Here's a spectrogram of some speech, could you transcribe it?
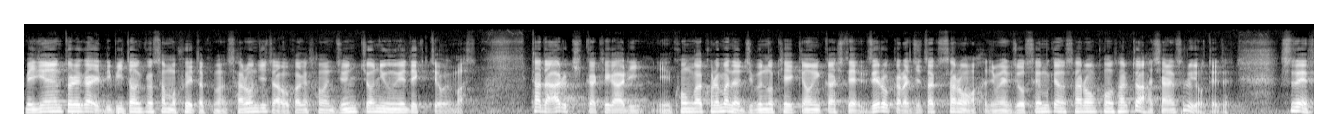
メディアの取り替えリピーターのお客様も増えた分サロン自体はおかげさまで順調に運営できております。ただあるきっかけがあり、今後はこれまでの自分の経験を生かして、ゼロから自宅サロンを始める女性向けのサロンコンサルトを柱にする予定です。すでに、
